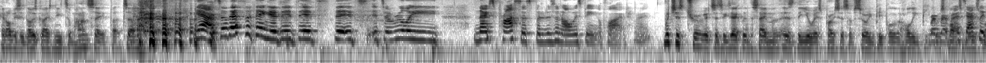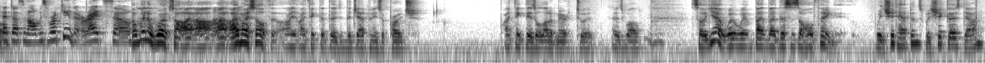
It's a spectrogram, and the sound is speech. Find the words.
And obviously, those guys need some Hansei, but uh, yeah, so that's the thing. It, it, it's the, it's it's a really nice process, but it isn't always being applied, right? which is true. Which is exactly the same as the U.S. process of suing people and holding people Right, responsible. right. Exactly. well. That doesn't always work either, right? So But when it works, I, I, I, I myself, I, I think that the, the Japanese approach, I think there's a lot of merit to it as well. So yeah, we're, we're, but but this is the whole thing. When shit happens, when shit goes down,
